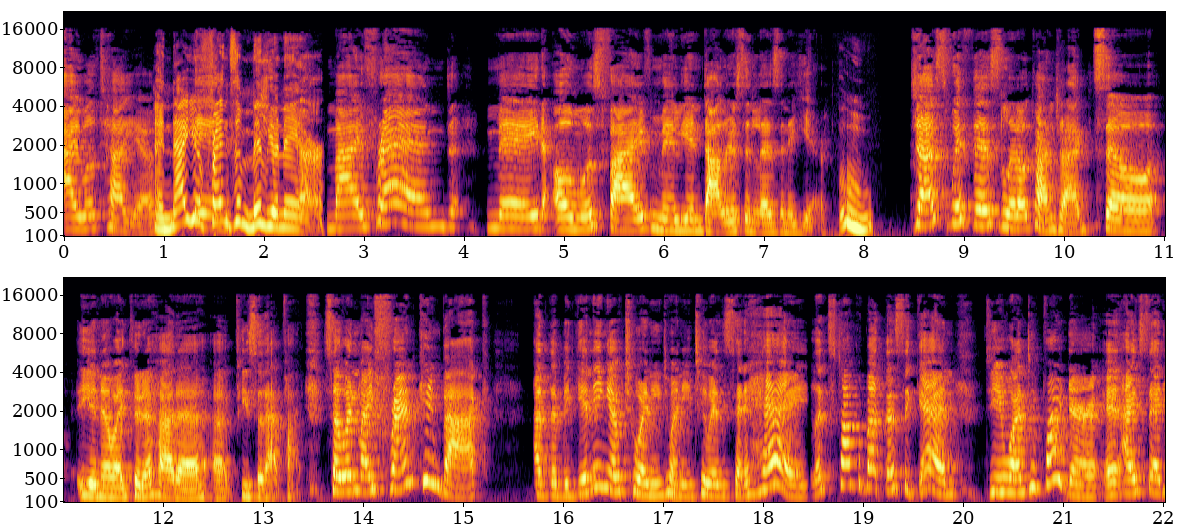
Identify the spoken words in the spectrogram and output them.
I will tell you. And now your friend's a millionaire. My friend made almost $5 million in less than a year. Ooh. Just with this little contract. So, you know, I could have had a, a piece of that pie. So when my friend came back, at the beginning of 2022 and said, Hey, let's talk about this again. Do you want to partner? And I said,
